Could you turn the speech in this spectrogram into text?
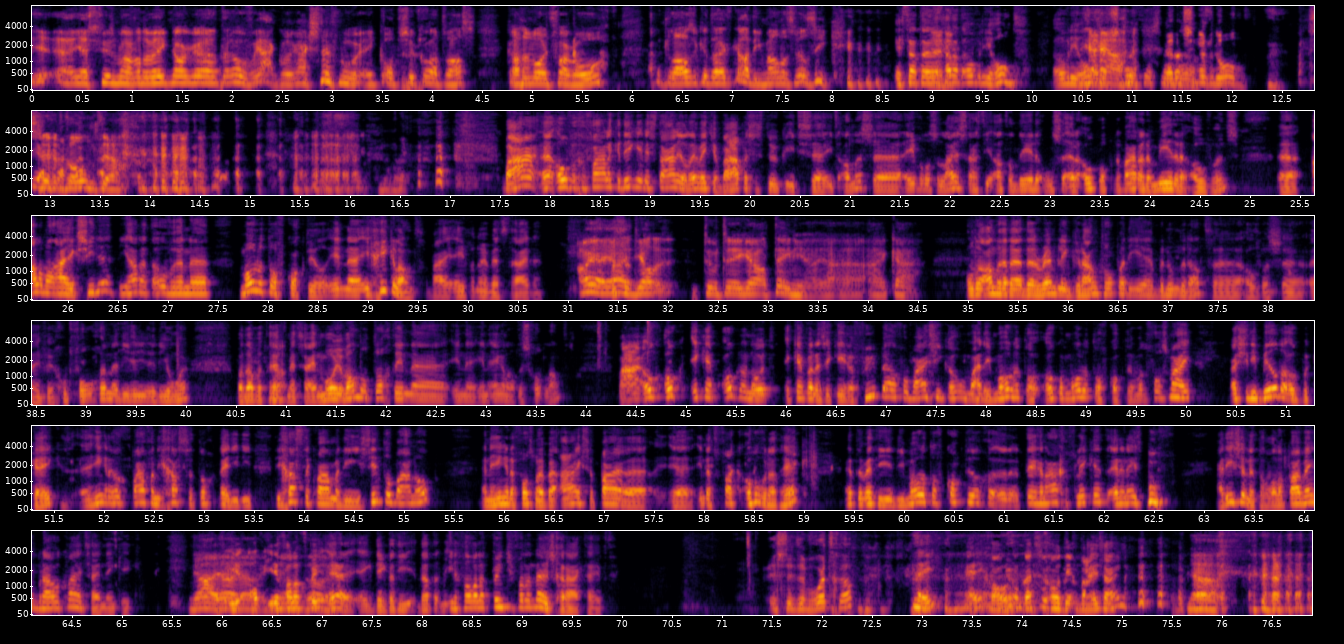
jij stuurde me van de week nog uh, erover. Ja, ik wil graag snuffmoe. Ik opzoeken wat het was. Ik had er nooit van gehoord. Het las ik en dacht ik, ah, die man is wel ziek. Is dat, uh, gaat het over die hond? Over die hond? Ja, ja. Snuff, ja dat snuff de hond. Snuff de hond, ja. maar uh, over gevaarlijke dingen in het stadion. Hè? Weet je, wapens is natuurlijk iets, uh, iets anders. een van onze luisteraars die attendeerde ons er ook op. Er waren er meerdere overigens. allemaal Ajaxiden. Die hadden het over een Molotov cocktail in, uh, in Griekenland bij een van hun wedstrijden. Oh ja, ja die toen tegen Athenia, ja, AEK. Onder andere de, de Rambling Groundhopper, die uh, benoemde dat. overigens even goed volgen, die, die jongen. Wat dat betreft met zijn mooie wandeltocht in, in, in Engeland en Schotland. Maar ook, ook, ik heb ook nog nooit, ik heb wel eens een keer een vuurpijl voorbij zien komen, maar die molotov, ook een molotov cocktail. Want volgens mij, als je die beelden ook bekeek, hingen er ook een paar van die gasten toch, nee, die, die, die gasten kwamen die Sintelbaan op. En er hingen er volgens mij bij Ajax een paar uh, in dat vak over dat hek. En toen werd die, die Molotov cocktail uh, tegenaan geflikkerd. En ineens boef. Ja, die zullen toch wel een paar wenkbrauwen kwijt zijn, denk ik. Ja, ja, ja, of in ieder geval een punt, ja, ik denk dat hij dat in ieder geval wel een puntje van de neus geraakt heeft. Is dit een woordgrap? Nee, nee gewoon omdat ze gewoon dichtbij zijn. Ja.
